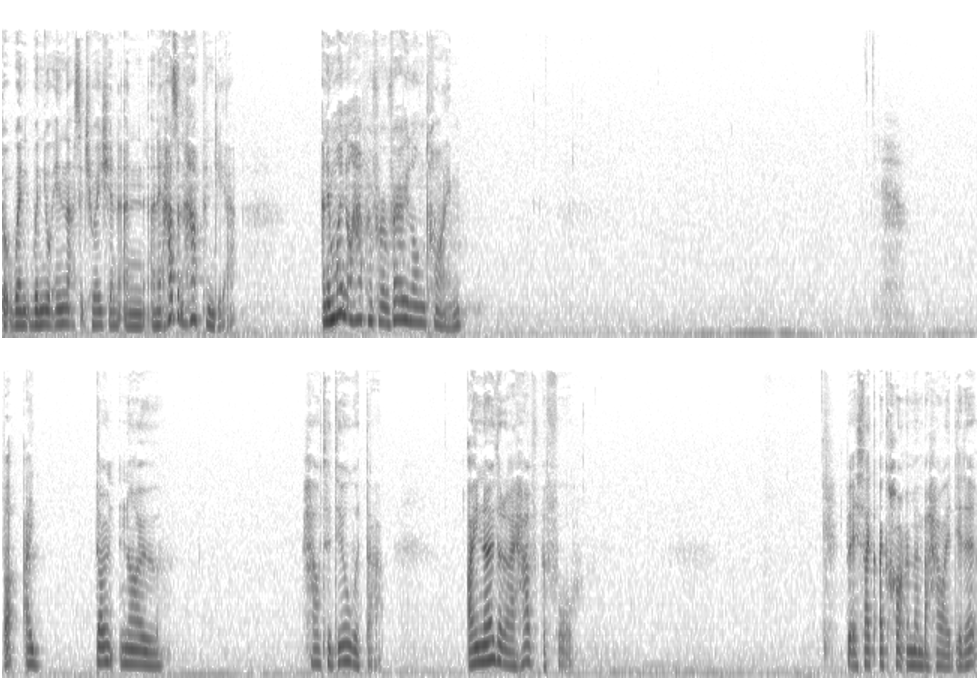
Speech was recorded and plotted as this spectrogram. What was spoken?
But when, when you're in that situation and, and it hasn't happened yet, and it might not happen for a very long time, but I don't know how to deal with that. I know that I have before. But it's like I can't remember how I did it.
